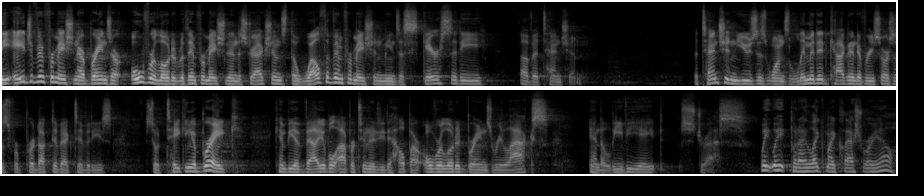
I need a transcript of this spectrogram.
the age of information, our brains are overloaded with information and distractions. The wealth of information means a scarcity of attention. Attention uses one's limited cognitive resources for productive activities, so taking a break can be a valuable opportunity to help our overloaded brains relax and alleviate stress. Wait, wait, but I like my Clash Royale.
